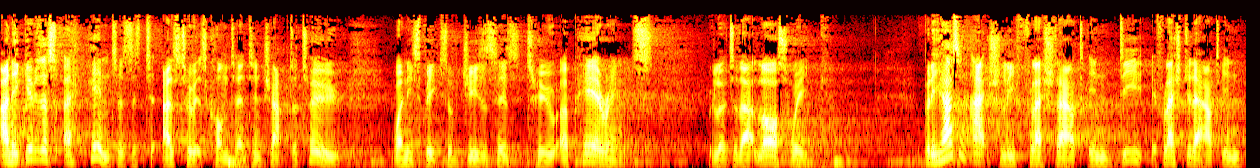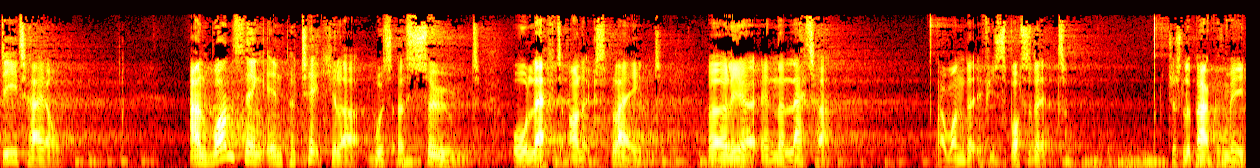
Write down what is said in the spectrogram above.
And he gives us a hint as to, as to its content in chapter 2 when he speaks of Jesus' two appearings. We looked at that last week. But he hasn't actually fleshed, out in de- fleshed it out in detail. And one thing in particular was assumed or left unexplained earlier in the letter. I wonder if you spotted it. Just look back with me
